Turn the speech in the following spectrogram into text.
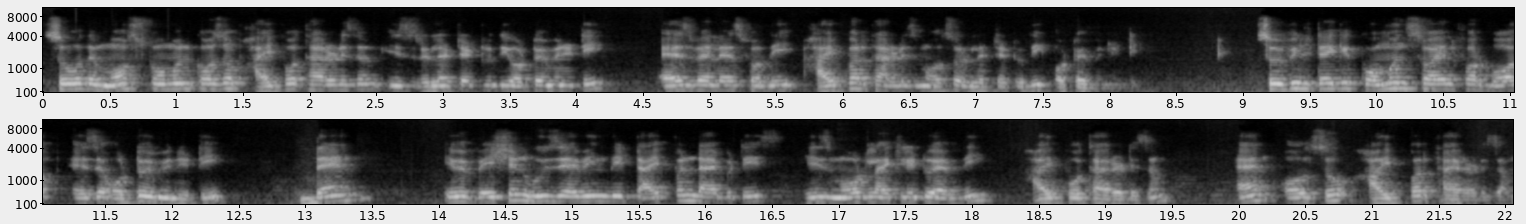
So the most common cause of hypothyroidism is related to the autoimmunity as well as for the hyperthyroidism also related to the autoimmunity. So if we'll take a common soil for both as a autoimmunity, then if a patient who is having the type 1 diabetes he is more likely to have the hypothyroidism and also hyperthyroidism.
